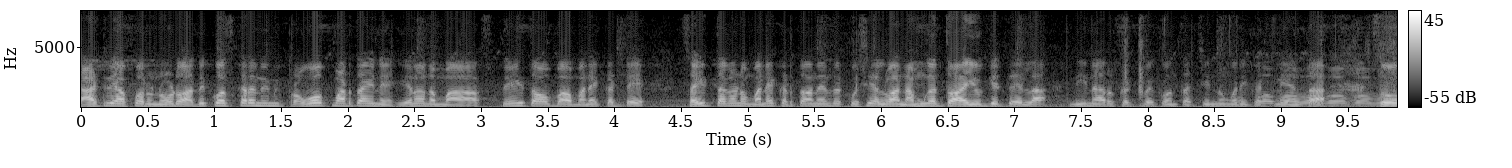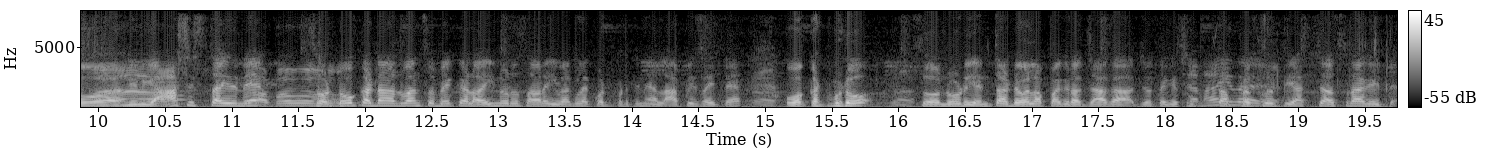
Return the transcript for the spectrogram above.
ಲಾಟ್ರಿ ಆಫರ್ ನೋಡು. ಅದಕ್ಕೋಸ್ಕರ ನಿನ್ಗೆ ಪ್ರವೋಕ್ ಮಾಡ್ತಾ ಏನೋ ನಮ್ಮ ಸ್ನೇಹಿತ ಒಬ್ಬ ಮನೆ ಕಟ್ಟಿ ಸೈಟ್ ತಗೊಂಡು ಮನೆ ಕಟ್ತಾವನೆ ಅಂದ್ರೆ ಖುಷಿ ಅಲ್ವಾ? ನಮ್ಗಂತೂ ಆ ಯೋಗ್ಯತೆ ಇಲ್ಲ. ನೀನಾರು ಕಟ್ಬೇಕು ಅಂತ ಚಿನ್ನು ಮರಿ ಕಟ್ಲಿ ಅಂತ. ಸೊ ನಿನಗೆ ಆಶಿಸ್ತಾ ಇದ್ದೀನಿ. ಸೊ ಟೋಕನ್ ಅಡ್ವಾನ್ಸ್ ಬೇಕಾಳು? ಐನೂರು ಸಾವಿರ ಇವಾಗಲೇ ಕೊಟ್ಬಿಡ್ತೀನಿ. ಅಲ್ಲಿ ಆಫೀಸ್ ಐತೆ. ಹೋಗಿ ಕಟ್ಬಿಡು. ಸೊ ನೋಡು ಎಂತ ಡೆವಲಪ್ ಆಗಿರೋ ಜಾಗ ಜೊತೆಗೆ ಸುತ್ತ ಪ್ರಕೃತಿ ಹಚ್ಚ ಹಸಿರಾಗೈತೆ.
